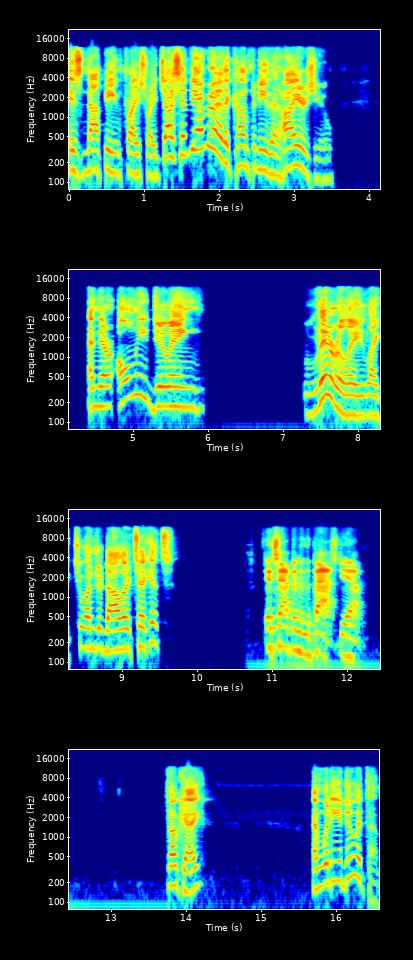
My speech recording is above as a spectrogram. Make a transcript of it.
is not being priced right. Josh, have you ever had a company that hires you and they're only doing literally like $200 tickets? It's happened in the past, yeah. Okay. And what do you do with them?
